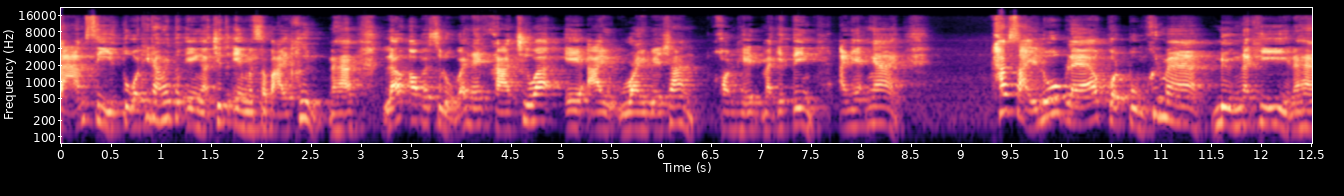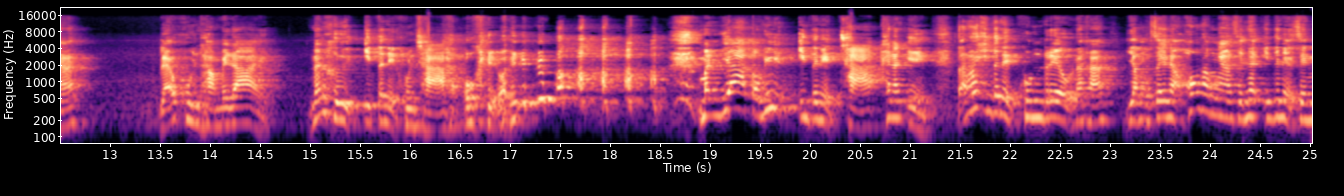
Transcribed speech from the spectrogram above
3 4 ตัวที่ทำให้ตัวเองอะชีวิตตัวเองมันสบายขึ้นนะฮะ แล้วเอาไปสรุปไว้ในคลาสชื่อว่า AI Vibration Content Marketing อันเนี้ยง่าย ถ้าใส่รูปแล้วกดปุ่มขึ้นมา 1 นาทีนะฮะ แล้วคุณทำไม่ได้ นั่นคืออินเทอร์เน็ตคุณช้า โอเคไหม มันยากตรงที่อินเทอร์เน็ตช้าแค่นั้นเอง แต่ถ้าอินเทอร์เน็ตคุณเร็วนะคะ อย่างของเซนอะห้องทำงานเซนเนี่ยอินเทอร์เน็ตเซน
